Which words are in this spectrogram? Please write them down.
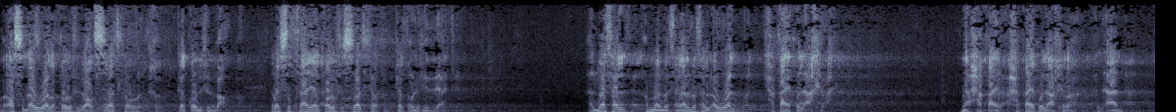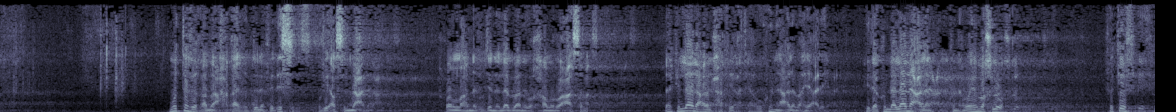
الأصل الأول القول في بعض الصفات كالقول في البعض. الأصل الثاني القول في الصفات كالقول في الذات. المثل أما المثل المثل الأول حقائق الآخرة. ما حقائق, حقائق الآخرة الآن؟ متفقة مع حقائق الدنيا في الاسم وفي أصل المعنى. أخبر الله أن في الجنة لبن وخمر وعسل. لكن لا نعلم حقيقتها وكنا على ما هي عليه. إذا كنا لا نعلم كنا وهي مخلوقة فكيف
